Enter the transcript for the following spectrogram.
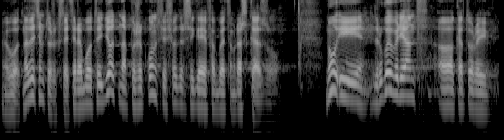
Вот. Над этим тоже, кстати, работа идет. На ПЖКонфе Федор Сигаев об этом рассказывал. Ну и другой вариант, э, который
